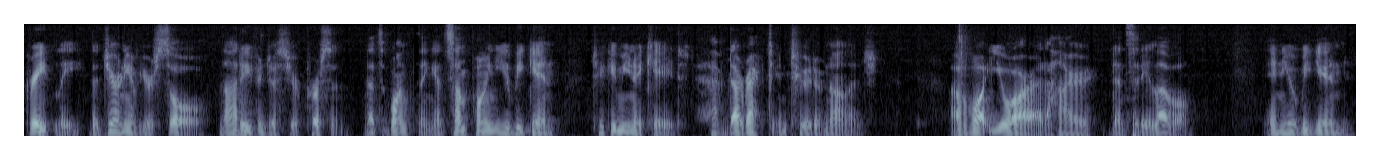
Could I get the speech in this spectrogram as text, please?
greatly the journey of your soul, not even just your person. That's one thing. At some point, you begin to communicate, have direct intuitive knowledge of what you are at a higher density level. And you'll begin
